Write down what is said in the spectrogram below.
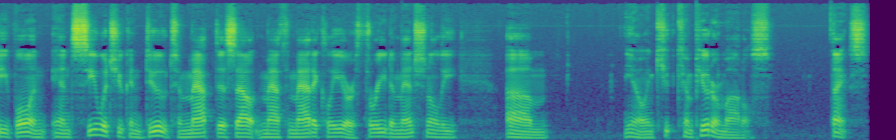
people and, and see what you can do to map this out mathematically or three dimensionally, um, you know, in computer models. Thanks.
